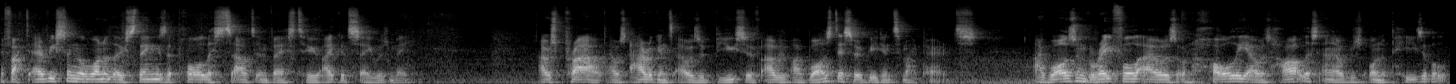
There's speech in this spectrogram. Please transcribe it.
In fact, every single one of those things that Paul lists out in verse 2, I could say was me. I was proud, I was arrogant, I was abusive, I was, I was disobedient to my parents. I was ungrateful, I was unholy, I was heartless, and I was unappeasable.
